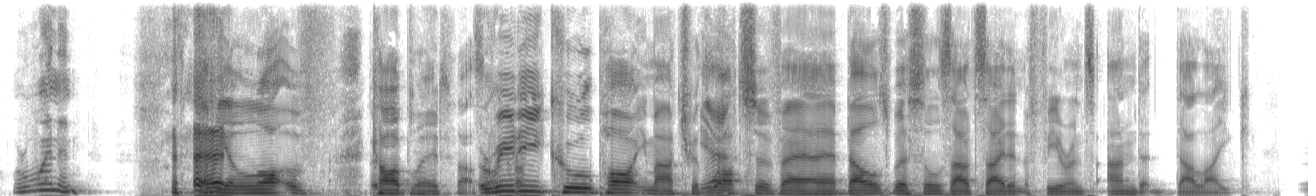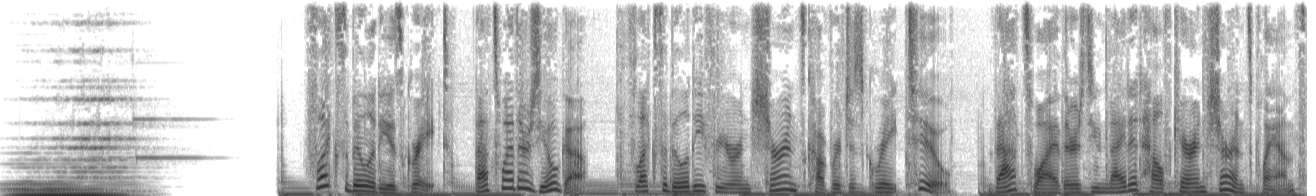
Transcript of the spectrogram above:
We're winning. there'll be a lot of Card blade. That's a all really cool party match with Yeah. lots of uh, bells, whistles, outside interference, and the like. Flexibility is great. That's why there's yoga. Flexibility for your insurance coverage is great too. That's why there's United Healthcare Insurance Plans.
